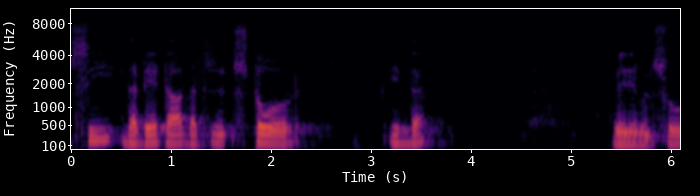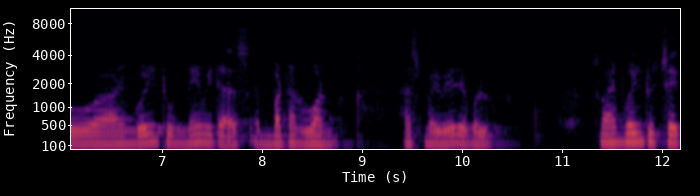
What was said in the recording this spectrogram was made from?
see the data that's stored in the variable. So I'm going to name it as button1 as my variable. So I'm going to check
